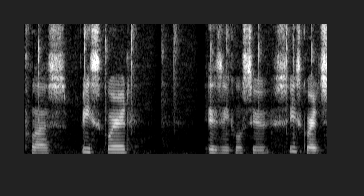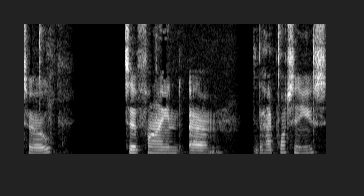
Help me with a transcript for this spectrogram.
plus b squared is equals to c squared. So to find um, the hypotenuse,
